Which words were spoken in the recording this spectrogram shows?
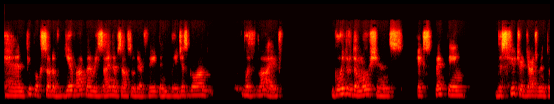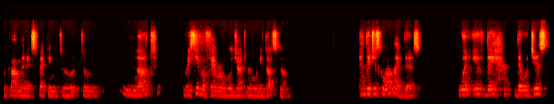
And people sort of give up and resign themselves to their fate and they just go on with life, going through the motions, expecting this future judgment to come and expecting to, to not receive a favorable judgment when it does come and they just go on like this when if they they would just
